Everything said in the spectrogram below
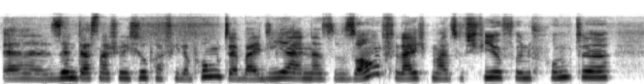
äh, sind das natürlich super viele Punkte, weil die ja in der Saison vielleicht mal so vier, fünf Punkte äh,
